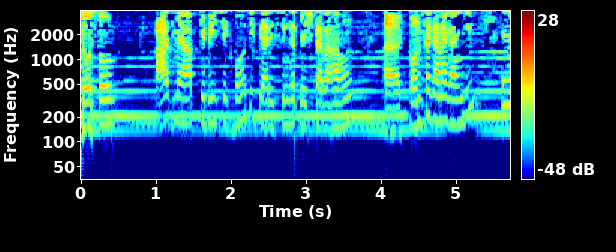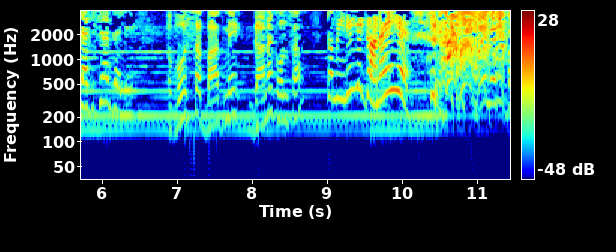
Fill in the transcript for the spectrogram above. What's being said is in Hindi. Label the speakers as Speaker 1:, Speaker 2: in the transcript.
Speaker 1: दोस्तों आज मैं आपके बीच एक बहुत ही प्यारी सिंगर पेश कर रहा हूँ। कौन सा गाना गाएँगी?
Speaker 2: लग जा गले।
Speaker 1: वो सब बाद में गाना कौन सा?
Speaker 2: तो मीने ये गाना ही है।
